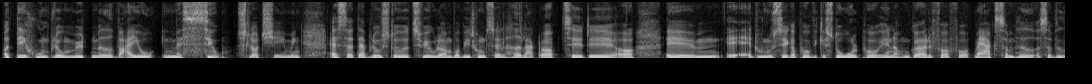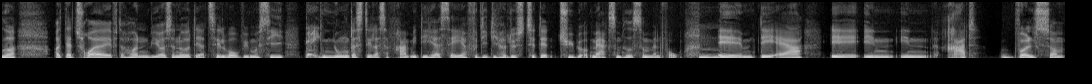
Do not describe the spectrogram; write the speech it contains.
Og det, hun blev mødt med, var jo en massiv slutshaming. Altså, der blev stået tvivl om, hvorvidt hun selv havde lagt op til det, og øh, er du nu sikker på, at vi kan stole på hende, og hun gør det for at få opmærksomhed opmærksomhed osv. Og, og der tror jeg efterhånden, vi også er nået dertil, hvor vi må sige, der er ikke nogen, der stiller sig frem i de her sager, fordi de har lyst til den type opmærksomhed, som man får. Mm. Øh, det er øh, en, en ret voldsom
